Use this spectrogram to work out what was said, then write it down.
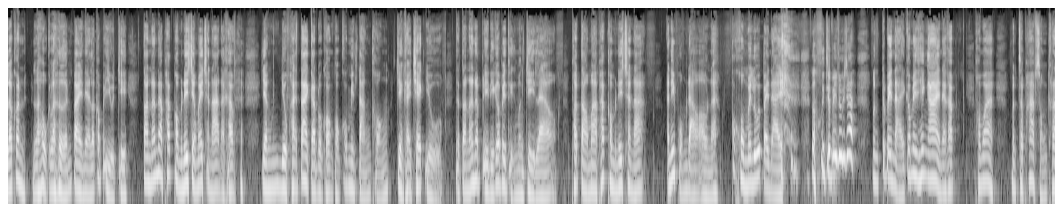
แล้วก็ระหกระเหินไปเนี่ยแล้วก็ไปอยู่จีน ตอนนั้นนะพรรคคอมมิวนิสต์ยังไม่ชนะนะครับ ยังอยู่ภายใต้การปกครองของก๊กมินตั๋งของเจียงไคเชกอยู่ แต่ตอนนั้นนะปรีดีก็ไปถึงเมืองจีนแล้ว พอต่อมาพรรคคอมมิวนิสต์ชนะ อันนี้ผมเดาเอานะ ก็คงไม่รู้ไปไหนก็คงจะไม่รู้ใช่ มันจะไปไหนก็ไม่ใช่ง่ายนะครับ เพราะว่ามันสภาพสงคร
